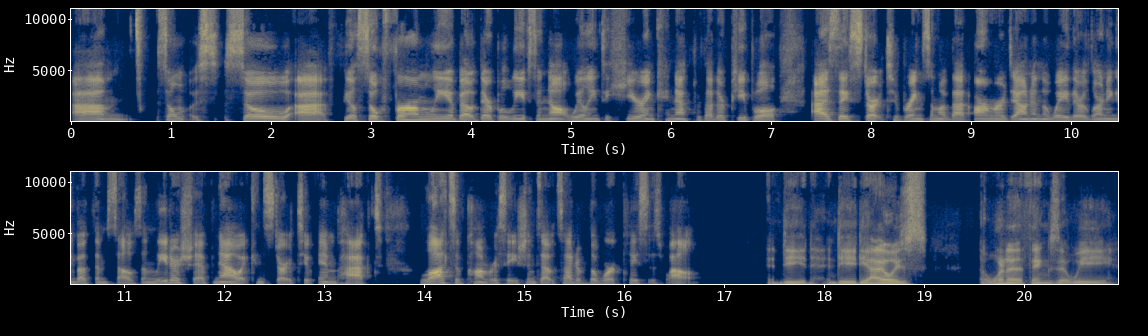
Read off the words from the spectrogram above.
um, so so uh, feel so firmly about their beliefs and not willing to hear and connect with other people as they start to bring some of that armor down in the way they're learning about themselves and leadership now it can start to impact lots of conversations outside of the workplace as well. Indeed, indeed. Yeah, I always one of the things that we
